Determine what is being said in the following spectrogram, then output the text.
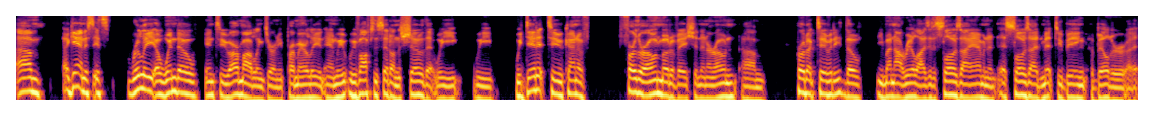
um, again, it's it's really a window into our modeling journey primarily. And we, we've often said on the show that we, we, we did it to kind of further our own motivation and our own um, productivity, though you might not realize it as slow as I am and as slow as I admit to being a builder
